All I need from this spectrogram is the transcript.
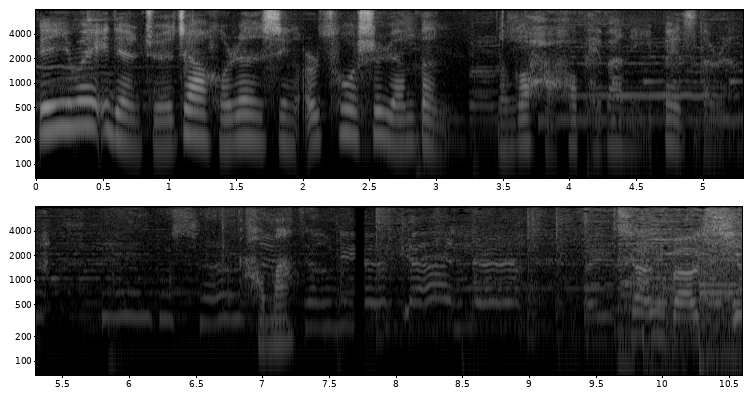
别因为一点倔强和任性而错失原本能够好好陪伴你一辈子的人，好吗？常抱歉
